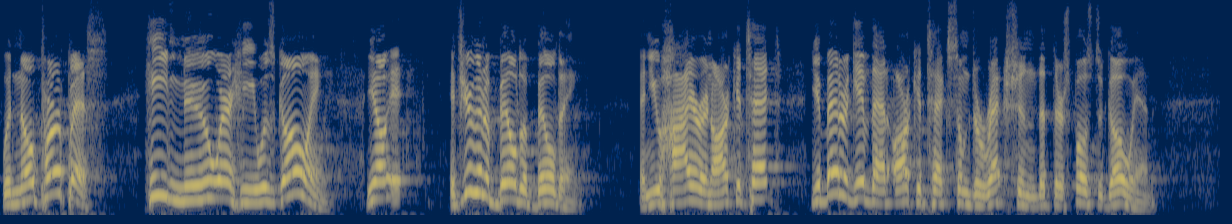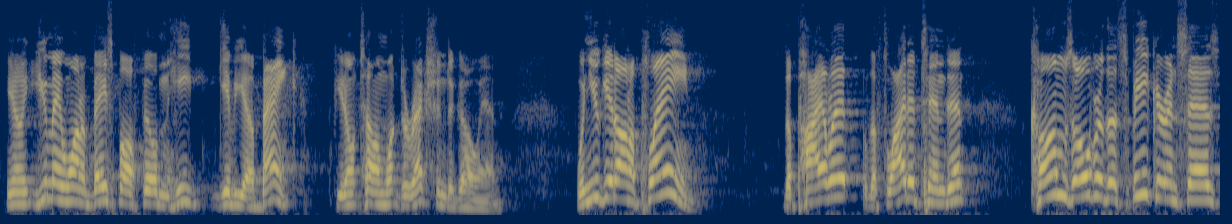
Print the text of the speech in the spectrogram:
with no purpose." He knew where he was going. You know, if you're going to build a building and you hire an architect, you better give that architect some direction that they're supposed to go in. You know, you may want a baseball field and he give you a bank if you don't tell him what direction to go in. When you get on a plane, the pilot or the flight attendant comes over the speaker and says,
